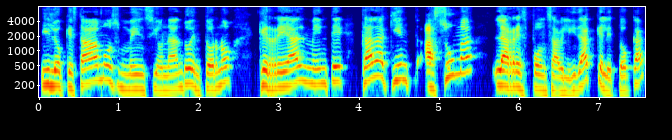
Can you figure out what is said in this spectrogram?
y lo que estábamos mencionando en torno que realmente cada quien asuma la responsabilidad que le toca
